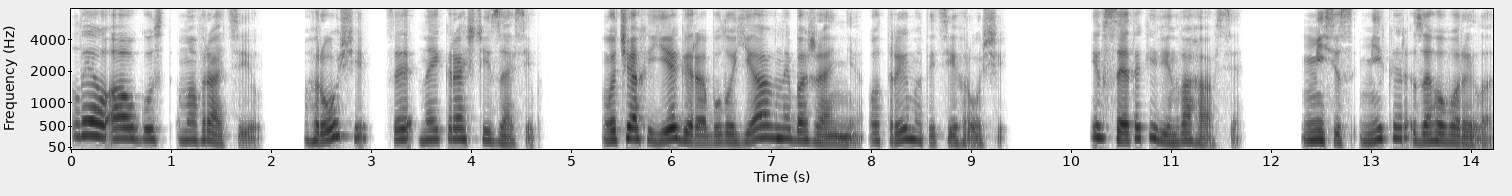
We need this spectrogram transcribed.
Лео Аугуст мав рацію гроші це найкращий засіб. В очах Єгера було явне бажання отримати ці гроші. І все таки він вагався. Місіс Мікер заговорила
